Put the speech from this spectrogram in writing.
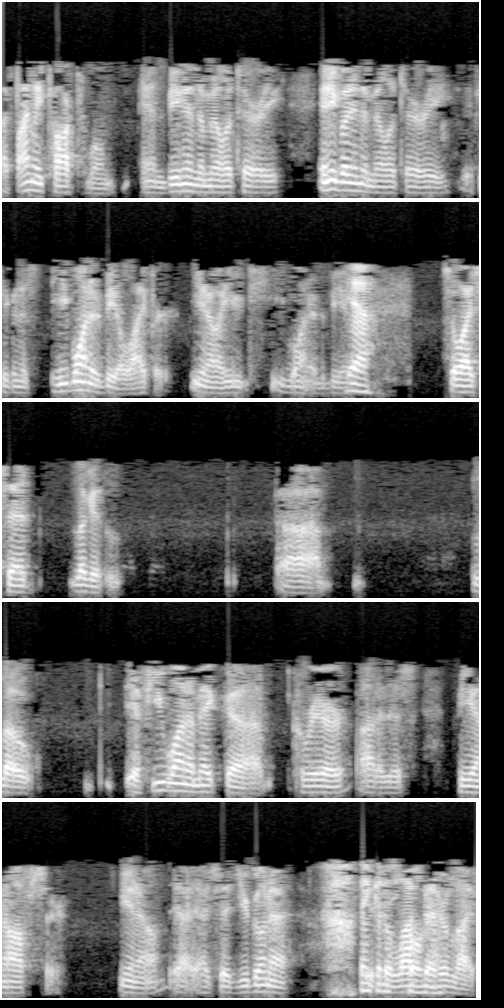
I finally talked to him. And being in the military, anybody in the military, if you're gonna, he wanted to be a lifer. You know, he he wanted to be. A, Yeah. So I said, look at uh, Lo, if you want to make a career out of this, be an officer. You know, I, I said you're gonna. Thank it's a lot better life.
